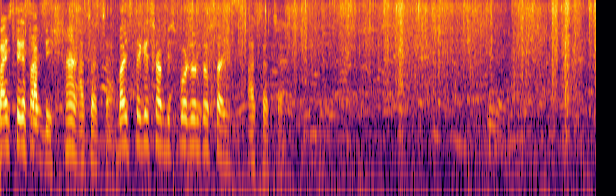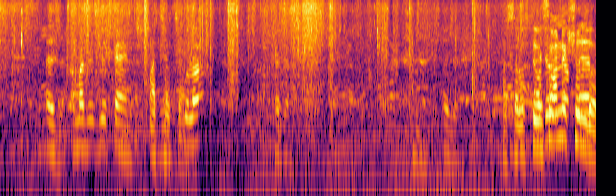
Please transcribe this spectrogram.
বাইশ থেকে ছাব্বিশ হ্যাঁ। আচ্ছা আচ্ছা 22 থেকে 26 পর্যন্ত সাইজ আচ্ছা আচ্ছা এই যে আমাদের যে প্যান্ট আচ্ছা আচ্ছা এই যে। আচ্ছা বুঝতে পারছি। অনেক সুন্দর।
